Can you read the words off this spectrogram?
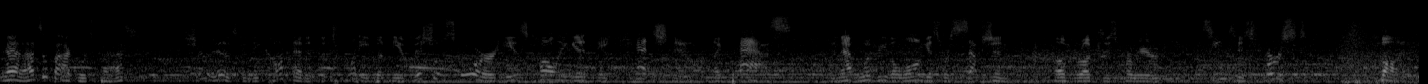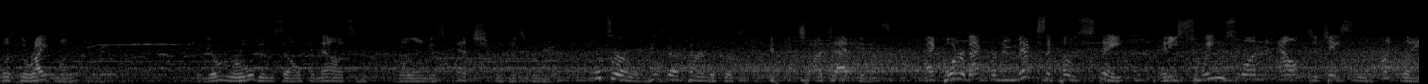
Yeah, that's a backwards pass. It Sure is, because he caught that at the 20, but the official scorer is calling it a catch now, a pass, and that would be the longest reception of Ruggs' career. It seems his first thought was the right one, but he overruled himself, and now it's the longest catch of his career. It's early. He's got time to fix it. Josh Adkins at quarterback for New Mexico State, and he swings one out to Jason Huntley,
